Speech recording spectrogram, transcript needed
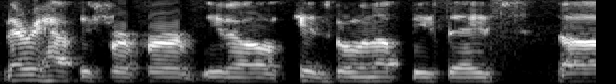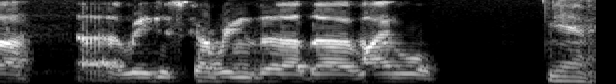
very happy for, for you know kids growing up these days, uh, uh, rediscovering the, the vinyl yeah,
